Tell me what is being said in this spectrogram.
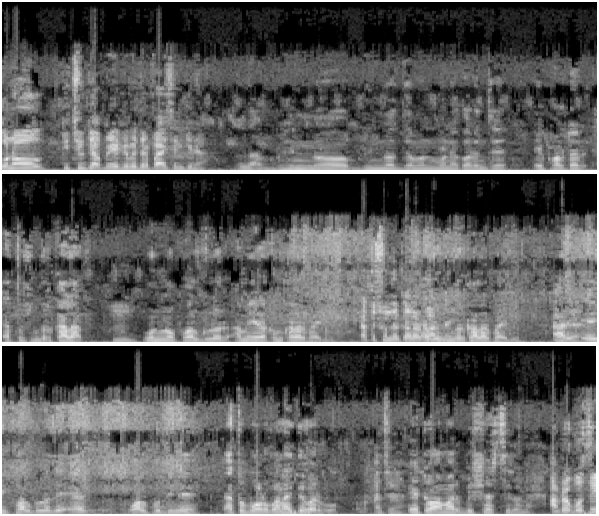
কোনো কিছু কি আপনি এটার ভিতরে পাইছেন কিনা? না ভিন্ন ভিন্ন যেমন মনে করেন যে এই ফলটার এত সুন্দর কালার অন্য ফলগুলোর আমি এরকম কালার পাইনি। এত সুন্দর কালার এত সুন্দর কালার পাইনি। আর আচ্ছা। এই ফলগুলো যে অল্প দিনে এত বড় বানাইতে পারব আচ্ছা। এটাও আমার বিশ্বাস ছিল না। আমরা বলছি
